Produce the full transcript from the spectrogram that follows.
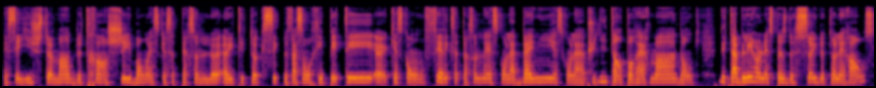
essayer justement de trancher, bon, est-ce que cette personne-là a été toxique de façon répétée? Euh, qu'est-ce qu'on fait avec cette personne-là? Est-ce qu'on la bannit? Est-ce qu'on la punit temporairement? Donc, d'établir un espèce de seuil de tolérance,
